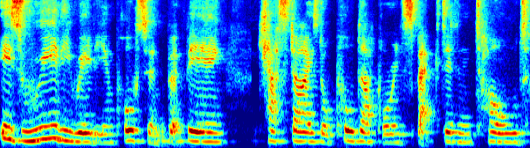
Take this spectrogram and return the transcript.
is really really important, but being chastised or pulled up or inspected and told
